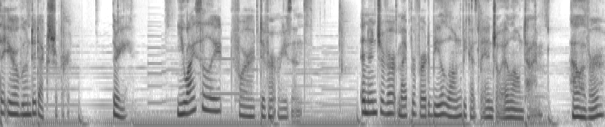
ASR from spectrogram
that you're a wounded extrovert. Three, you isolate for different reasons. An introvert might prefer to be alone because they enjoy alone time. However,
